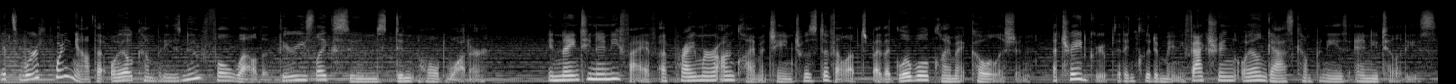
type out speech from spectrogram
It's worth pointing out that oil companies knew full well that theories like Soon's didn't hold water. In 1995, a primer on climate change was developed by the Global Climate Coalition, a trade group that included manufacturing, oil and gas companies, and utilities.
